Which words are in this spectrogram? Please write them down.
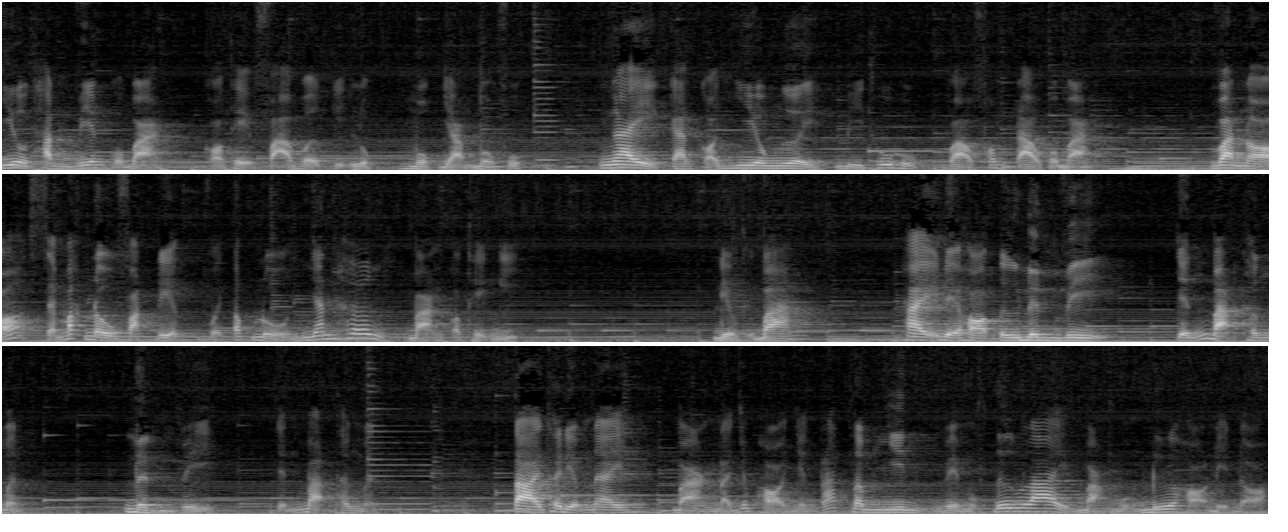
nhiều thành viên của bạn có thể phá vỡ kỷ lục một giảm bộ phút. Ngày càng có nhiều người bị thu hút vào phong trào của bạn và nó sẽ bắt đầu phát triển với tốc độ nhanh hơn bạn có thể nghĩ. Điều thứ ba, hãy để họ tự định vị chính bản thân mình. Định vị chính bản thân mình. Tại thời điểm này, bạn đã giúp họ nhận ra tầm nhìn về một tương lai bạn muốn đưa họ đến đó.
